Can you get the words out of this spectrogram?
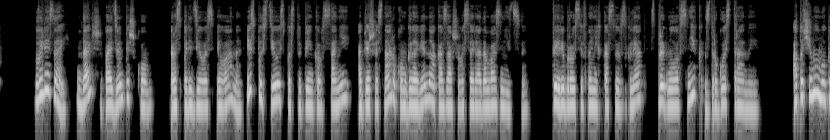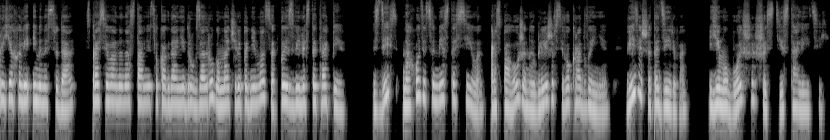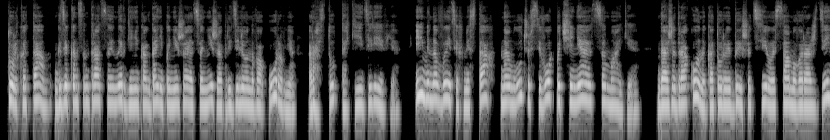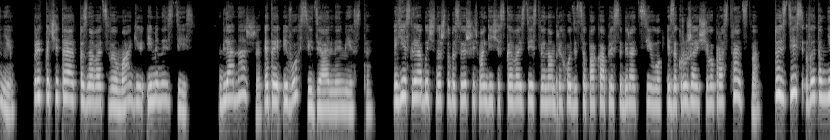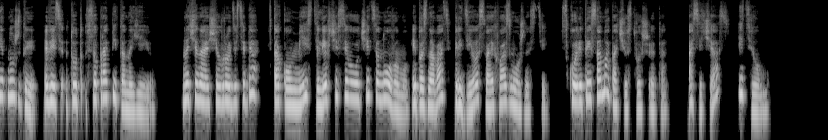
«Вылезай, дальше пойдем пешком», Распорядилась Ивана и спустилась по ступенькам с саней, опершись на руку мгновенно оказавшегося рядом возницы. Терри, бросив на них косой взгляд, спрыгнула в снег с другой стороны. «А почему мы приехали именно сюда?» спросила она наставницу, когда они друг за другом начали подниматься по извилистой тропе. «Здесь находится место силы, расположенное ближе всего к Радвене. Видишь это дерево? Ему больше шести столетий». Только там, где концентрация энергии никогда не понижается ниже определенного уровня, растут такие деревья. Именно в этих местах нам лучше всего подчиняется магия. Даже драконы, которые дышат силой самого рождения, предпочитают познавать свою магию именно здесь. Для нас же это и вовсе идеальное место. Если обычно, чтобы совершить магическое воздействие, нам приходится по капле собирать силу из окружающего пространства, то здесь в этом нет нужды, ведь тут все пропитано ею. Начинающим вроде тебя в таком месте легче всего учиться новому и познавать пределы своих возможностей. Вскоре ты и сама почувствуешь это. А сейчас идем.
